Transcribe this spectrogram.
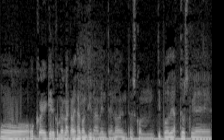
o, que quiere comer la cabeza continuamente, ¿no? Entonces, con tipo de actos que,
